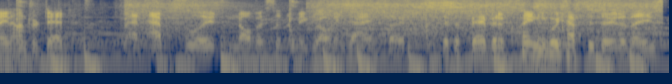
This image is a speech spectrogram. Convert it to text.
1900 dead. An absolute novice at the MIG welding game, so there's a fair bit of cleaning we have to do to these.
